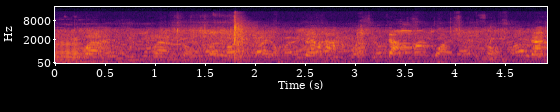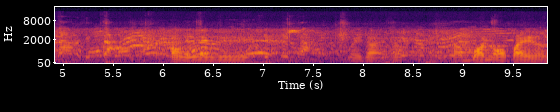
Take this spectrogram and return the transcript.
อ่าโอ้นี่ไม่ได้ครับทำบอลออก ไปครับ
